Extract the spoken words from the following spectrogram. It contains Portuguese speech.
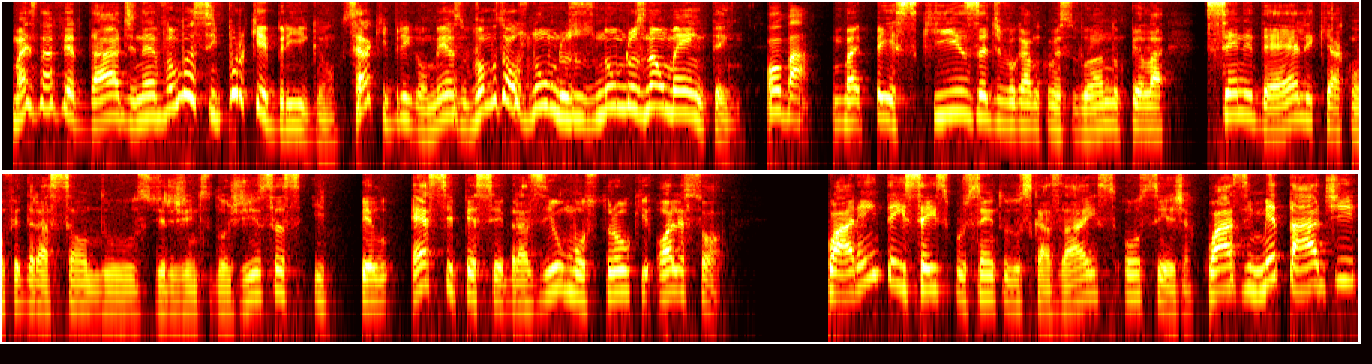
Mas na verdade, né, vamos assim, por que brigam? Será que brigam mesmo? Vamos aos números, os números não mentem. Oba! Uma pesquisa divulgada no começo do ano pela CNDL, que é a Confederação dos Dirigentes Logistas, e pelo SPC Brasil mostrou que, olha só, 46% dos casais, ou seja, quase metade,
